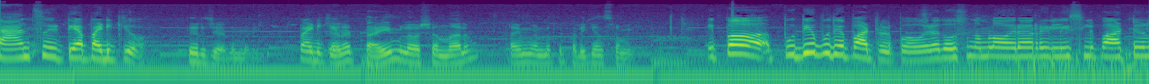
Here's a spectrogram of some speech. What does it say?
ചാൻസ് കിട്ടിയാ പഠിക്കുവോ? തീർച്ചയായിട്ടും പഠിക്കും. പഠിക്കും. ടൈം ടൈമില്ല. പക്ഷെ എന്നാലും ടൈം കണ്ടെത്തി പഠിക്കാൻ ശ്രമിക്കും. ഇപ്പോ പുതിയ പുതിയ പാട്ടുകൾ. ഇപ്പോൾ ഓരോ ദിവസം നമ്മൾ ഓരോ റിലീസിൽ പാട്ടുകൾ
